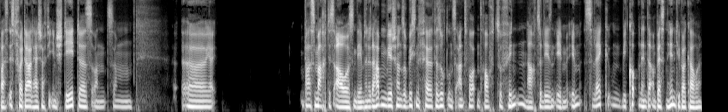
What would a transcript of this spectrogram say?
was ist Feudalherrschaft? Wie entsteht das? Und ähm, äh, ja, was macht es aus in dem Sinne? Da haben wir schon so ein bisschen versucht, uns Antworten drauf zu finden, nachzulesen eben im Slack. Wie kommt man denn da am besten hin, lieber Carol?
